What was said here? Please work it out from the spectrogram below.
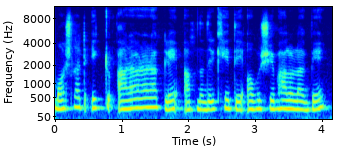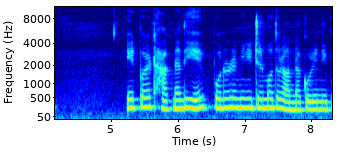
মশলাটা একটু আড়া আড়া রাখলে আপনাদের খেতে অবশ্যই ভালো লাগবে। এরপরে ঢাকনা দিয়ে পনেরো মিনিটের মতো রান্না করে নিব।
